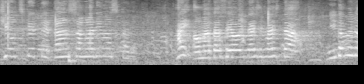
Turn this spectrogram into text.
気をつけて段差がありますからはい、お待たせをいたしました。二度目の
